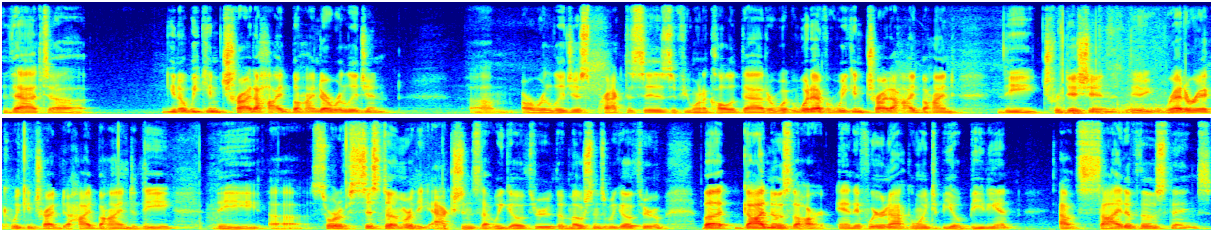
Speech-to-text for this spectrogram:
that, uh, you know, we can try to hide behind our religion, um, our religious practices, if you want to call it that, or wh- whatever. We can try to hide behind the tradition, the rhetoric. We can try to hide behind the the uh, sort of system or the actions that we go through, the motions we go through. But God knows the heart, and if we're not going to be obedient outside of those things,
